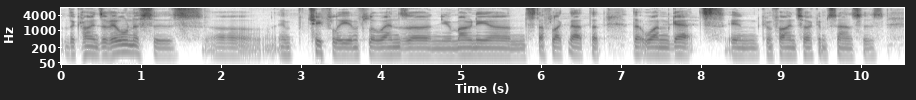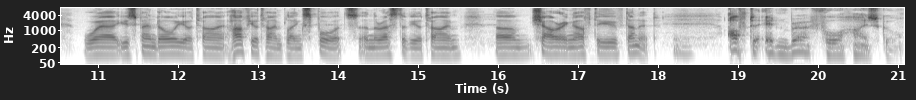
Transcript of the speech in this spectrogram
the kinds of illnesses, uh, in, chiefly influenza and pneumonia and stuff like that, that that one gets in confined circumstances, where you spend all your time, half your time playing sports, and the rest of your time um, showering after you've done it. Off to Edinburgh for high school.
